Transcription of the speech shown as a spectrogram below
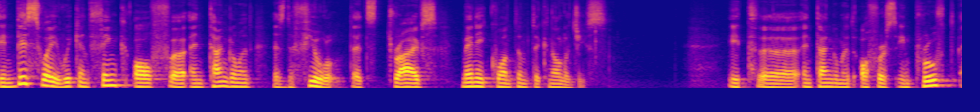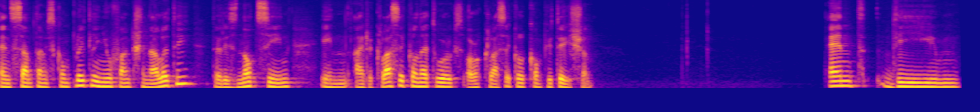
in this way, we can think of uh, entanglement as the fuel that drives many quantum technologies. It, uh, entanglement offers improved and sometimes completely new functionality that is not seen in either classical networks or classical computation. And the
